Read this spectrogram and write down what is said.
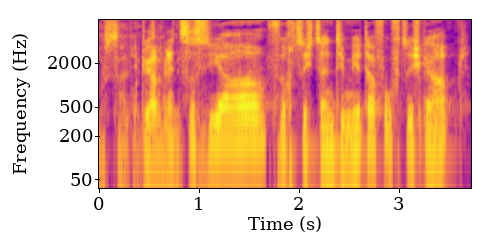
muss halt. Wir haben letztes Jahr 40 Zentimeter 50 gehabt.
